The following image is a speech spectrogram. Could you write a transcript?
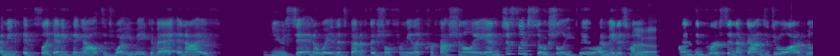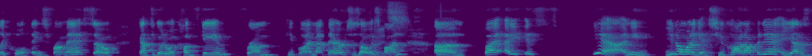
I mean, it's like anything else. It's what you make of it. And I've used it in a way that's beneficial for me, like professionally and just like socially too. I've made a ton of yeah, friends in person. I've gotten to do a lot of really cool things from it. So got to go to a Cubs game from people I met there, which is always Nice. fun. Um, but I, it's yeah. I mean, you don't want to get too caught up in it. You got to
